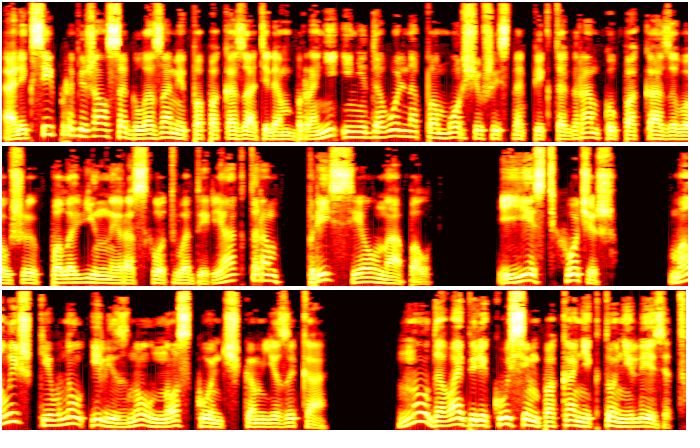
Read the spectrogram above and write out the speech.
Алексей пробежался глазами по показателям брони и, недовольно поморщившись на пиктограммку, показывавшую половинный расход воды реактором, присел на пол. «Есть хочешь?» Малыш кивнул и лизнул нос кончиком языка. «Ну, давай перекусим, пока никто не лезет».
